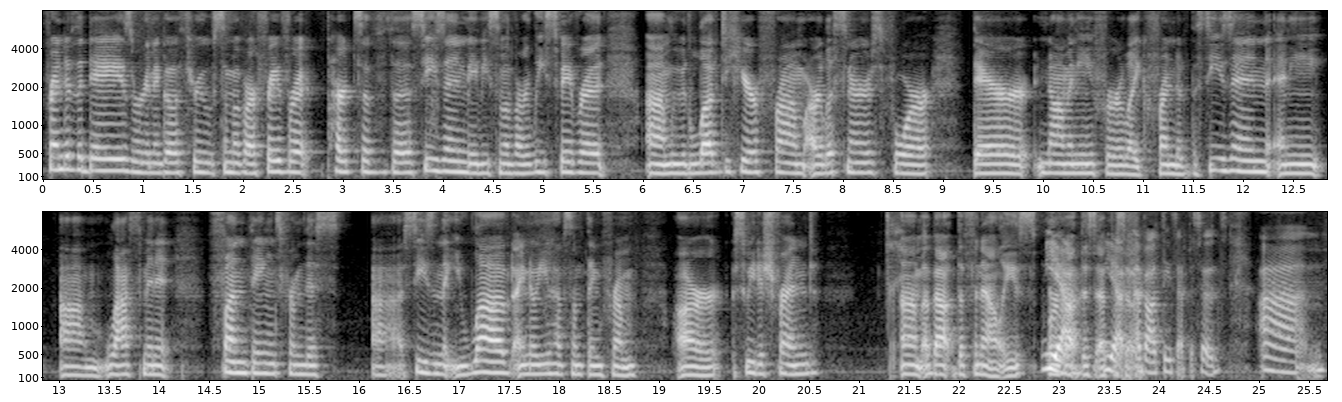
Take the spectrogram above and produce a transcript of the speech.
friend of the days. We're gonna go through some of our favorite parts of the season, maybe some of our least favorite. Um, we would love to hear from our listeners for their nominee for like friend of the season. Any um, last minute fun things from this uh, season that you loved. I know you have something from our Swedish friend um, about the finales or about this episode. Yeah, about these episodes. Um,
